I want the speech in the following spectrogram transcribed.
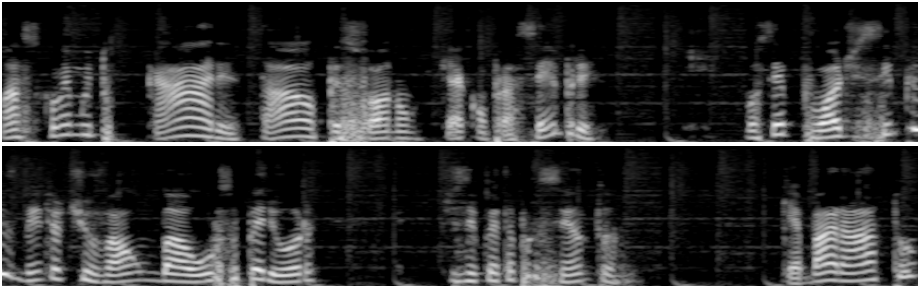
Mas como é muito caro e tal, o pessoal não quer comprar sempre, você pode simplesmente ativar um baú superior de 50%, que é barato.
